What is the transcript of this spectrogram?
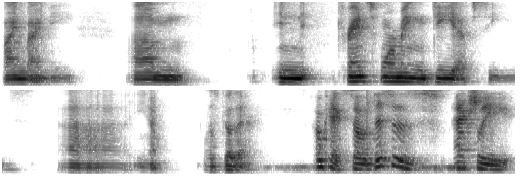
fine by me. Um, in transforming DFCs, uh, you know, let's go there. Okay, so this is actually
